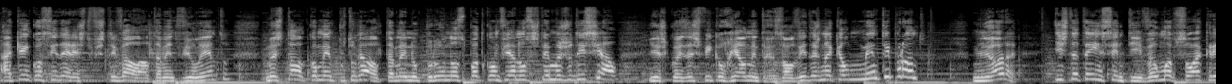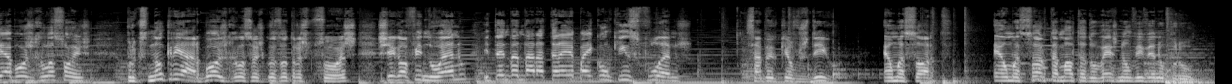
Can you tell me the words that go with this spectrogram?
Há quem considere este festival altamente violento, mas tal como em Portugal, também no Peru não se pode confiar num sistema judicial. E as coisas ficam realmente resolvidas naquele momento e pronto. Melhor, isto até incentiva uma pessoa a criar boas relações. Porque se não criar boas relações com as outras pessoas, chega ao fim do ano e tem de andar à tarefa para ir com 15 fulanos. Sabem o que eu vos digo? É uma sorte. É uma sorte a malta do BES não viver no Peru.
